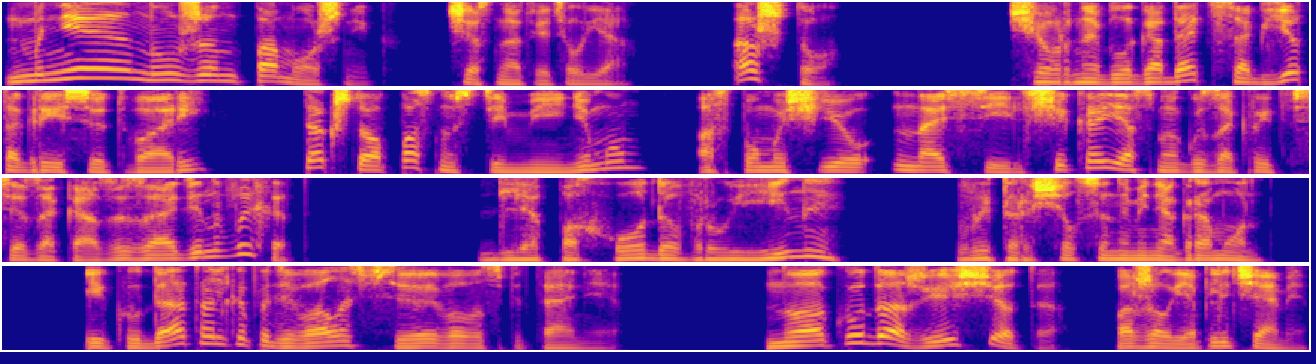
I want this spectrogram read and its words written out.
«Мне нужен помощник», — честно ответил я. «А что?» «Черная благодать собьет агрессию тварей, так что опасности минимум, а с помощью носильщика я смогу закрыть все заказы за один выход». «Для похода в руины?» — вытаращился на меня Грамон. И куда только подевалось все его воспитание. «Ну а куда же еще-то?» — пожал я плечами.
